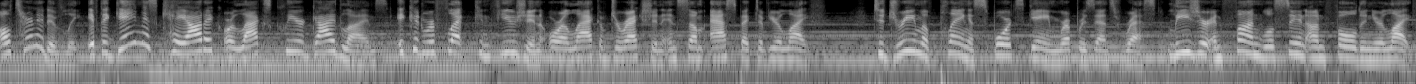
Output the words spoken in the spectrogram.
Alternatively, if the game is chaotic or lacks clear guidelines, it could reflect confusion or a lack of direction in some aspect of your life. To dream of playing a sports game represents rest. Leisure and fun will soon unfold in your life.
